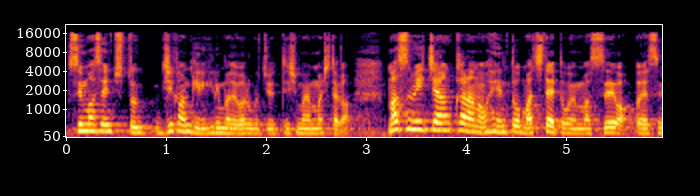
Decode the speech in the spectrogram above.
すいません。ちょっと時間ギリギリまで悪口言ってしまいましたが、ますみちゃんからの返答を待ちたいと思います。では、おやすみ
